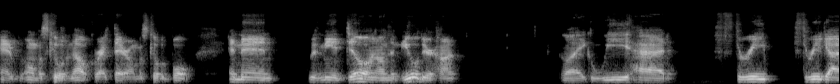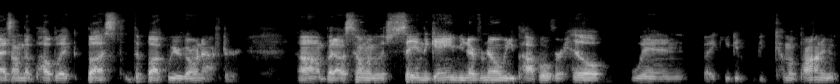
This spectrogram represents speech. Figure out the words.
and almost killed an elk right there almost killed a bull and then with me and dylan on the mule deer hunt like we had three three guys on the public bust the buck we were going after. Um, but i was telling them let's stay in the game. You never know when you pop over a hill when like you could come upon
